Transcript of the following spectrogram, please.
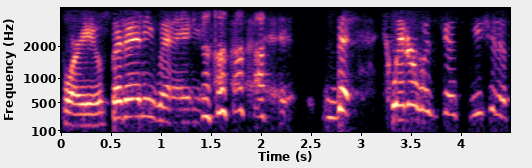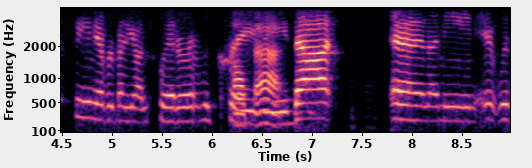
for you, but anyway, I- the Twitter was just. You should have seen everybody on Twitter. It was crazy. That, and I mean, it was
